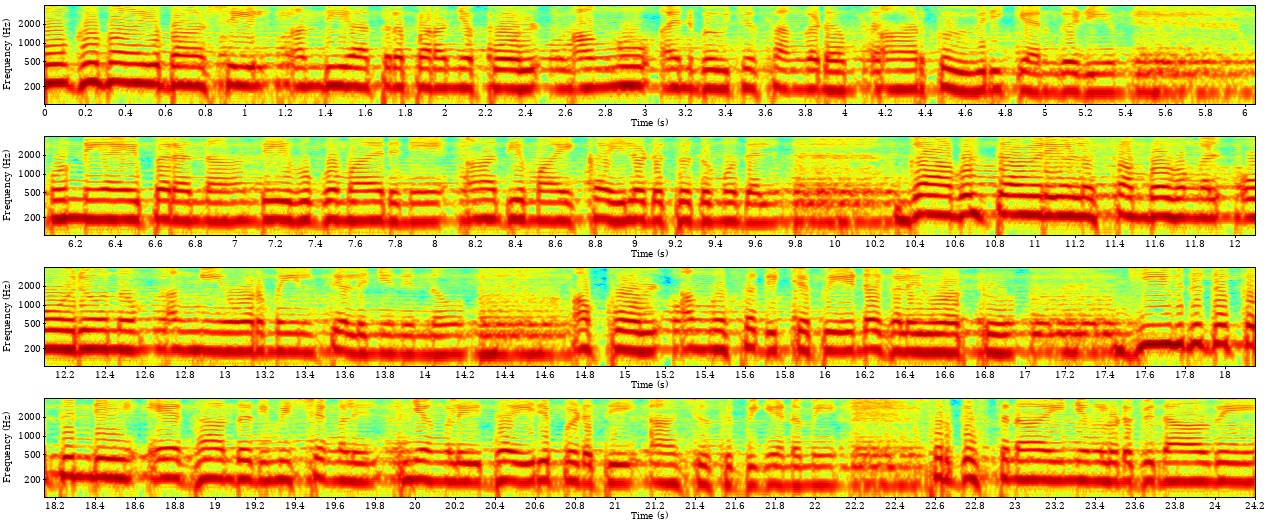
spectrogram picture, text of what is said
മുഖമായ ഭാഷയിൽ അന്ത്യയാത്ര പറഞ്ഞപ്പോൾ അങ്ങു അനുഭവിച്ച സങ്കടം ആർക്ക് വിവരിക്കാൻ കഴിയും? ഉണ്ണിയായി പിറന്ന ദേവകുമാരനെ ആദ്യമായി കയ്യിലെടുത്തതു മുതൽ ഗാകുൽത്ത വരെയുള്ള സംഭവങ്ങൾ ഓരോന്നും അങ്ങേ ഓർമ്മയിൽ തെളിഞ്ഞു നിന്നു. അപ്പോൾ അങ്ങ് സഹിച്ച പീഡകൾ പീഡകളെ ഓർത്തു. ജീവിത ദുഃഖത്തിന്റെ ഏകാന്ത നിമിഷങ്ങളിൽ ഞങ്ങളെ ധൈര്യപ്പെടുത്തി ആശ്വസിപ്പിക്കണമേ. സ്വർഗസ്ഥനായി ഞങ്ങളുടെ പിതാവേ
